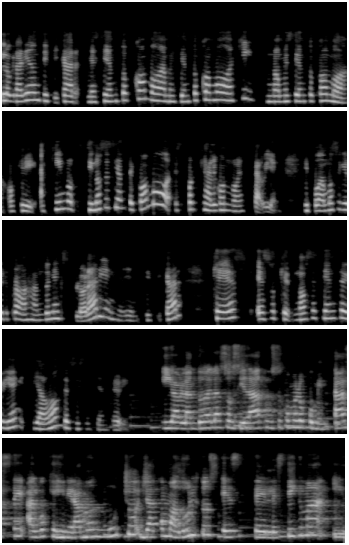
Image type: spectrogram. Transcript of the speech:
lograr identificar, me siento cómoda, me siento cómodo aquí, no me siento cómoda, ok, aquí no, si no se siente cómodo es porque algo no está bien y podemos seguir trabajando en explorar y en identificar qué es eso que no se siente bien y a dónde sí se siente bien. Y hablando de la sociedad, justo como lo comentaste, algo que generamos mucho ya como adultos es el estigma y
